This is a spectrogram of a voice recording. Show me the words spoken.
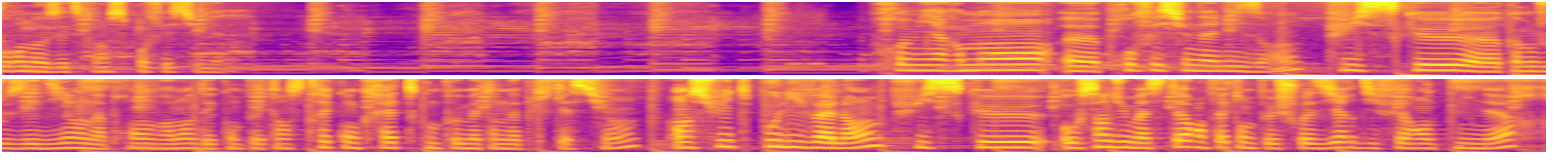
pour nos expériences professionnelles. Premièrement, euh, professionnalisant, puisque, euh, comme je vous ai dit, on apprend vraiment des compétences très concrètes qu'on peut mettre en application. Ensuite, polyvalent, puisque au sein du master, en fait, on peut choisir différentes mineurs.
